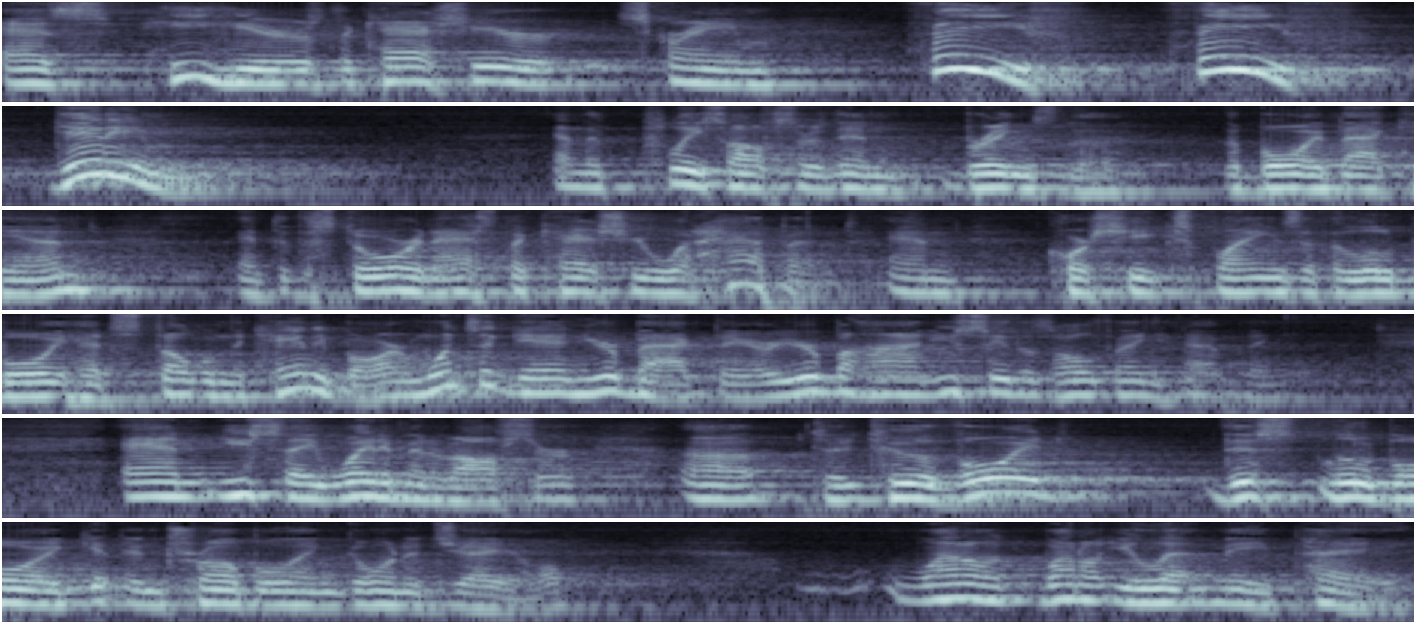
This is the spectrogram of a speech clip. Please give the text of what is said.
as he hears the cashier scream thief! Thief! Get him! And the police officer then brings the the boy back in into the store and asks the cashier what happened. And course, she explains that the little boy had stolen the candy bar. And once again, you're back there, you're behind, you see this whole thing happening. And you say, wait a minute, officer, uh, to, to avoid this little boy getting in trouble and going to jail, why don't, why don't you let me pay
